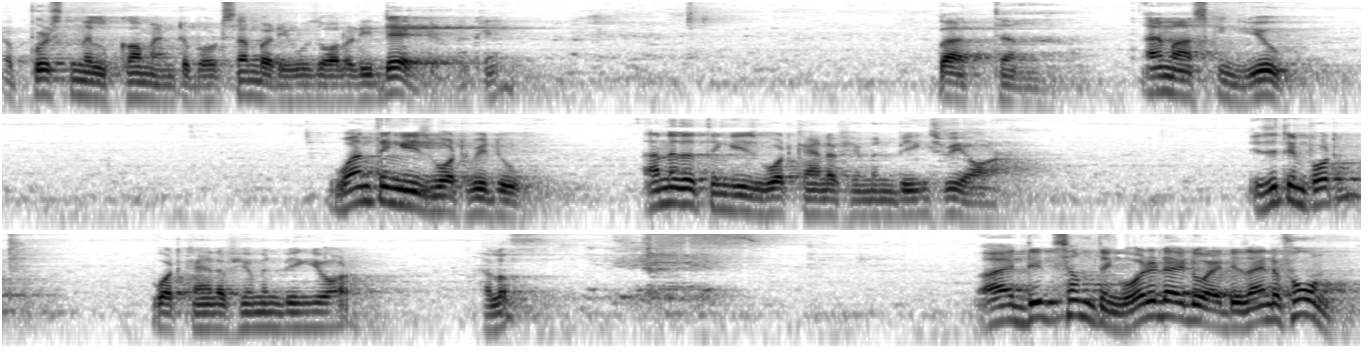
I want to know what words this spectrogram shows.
a personal comment about somebody who's already dead, okay? But uh, I'm asking you, one thing is what we do, another thing is what kind of human beings we are. Is it important what kind of human being you are? Hello? Yes. I did something, what did I do? I designed a phone.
